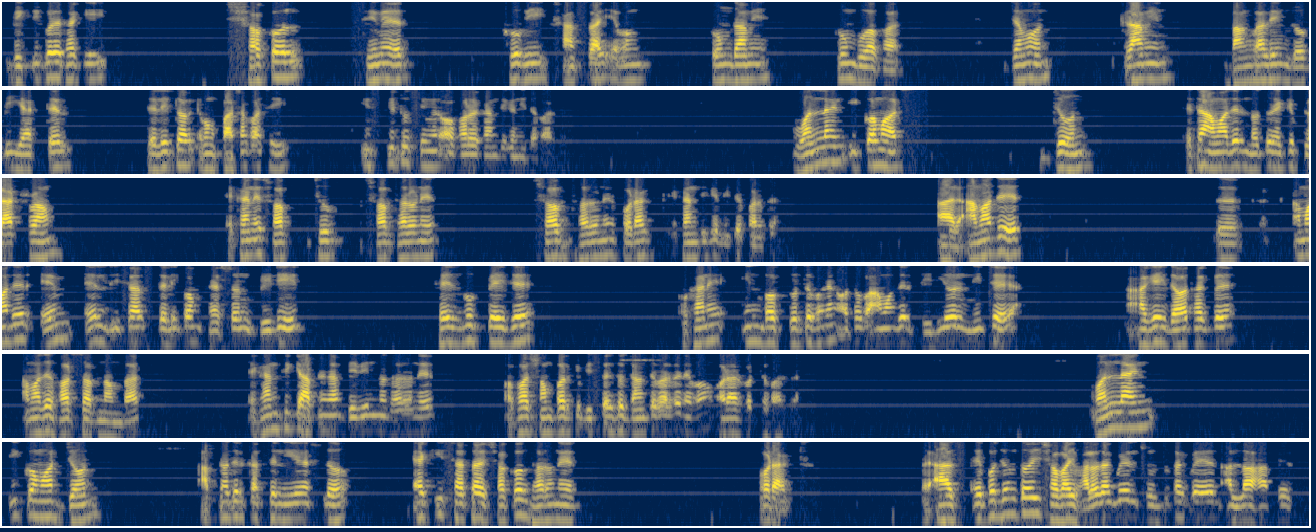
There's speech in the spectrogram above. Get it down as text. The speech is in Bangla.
বিক্রি করে থাকি সকল সিমের খুবই সাশ্রয় এবং কম দামে কম্বো অফার। যেমন গ্রামীণ বাংলালিংক রবি এয়ারটেল, টেলিটক এবং পাশাপাশি স্কিটু সিমের অফার এখান থেকে নিতে পারবে। অনলাইন ই কমার্স জোন, এটা আমাদের নতুন একটি প্ল্যাটফর্ম। এখানে সব কিছু, সব ধরনের সব ধরনের প্রোডাক্ট এখান থেকে নিতে পারবে আর আমাদের আমাদের M L research telecom fashion বিডির Facebook পেজে ওখানে ইনবক্স করতে পারেন অথবা আমাদের ভিডিওর নিচে আগেই দেওয়া থাকবে আমাদের হোয়াটসঅ্যাপ নাম্বার। এখান থেকে আপনারা বিভিন্ন ধরনের অফার সম্পর্কে বিস্তারিত জানতে পারবেন এবং অর্ডার করতে পারবেন। অনলাইন ই কমার্স জোন আপনাদের কাছে নিয়ে আসলো একই সাথে সকল ধরনের প্রোডাক্ট। আজ এ পর্যন্তই। সবাই ভালো থাকবেন, সুস্থ থাকবেন। আল্লাহ হাফেজ।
